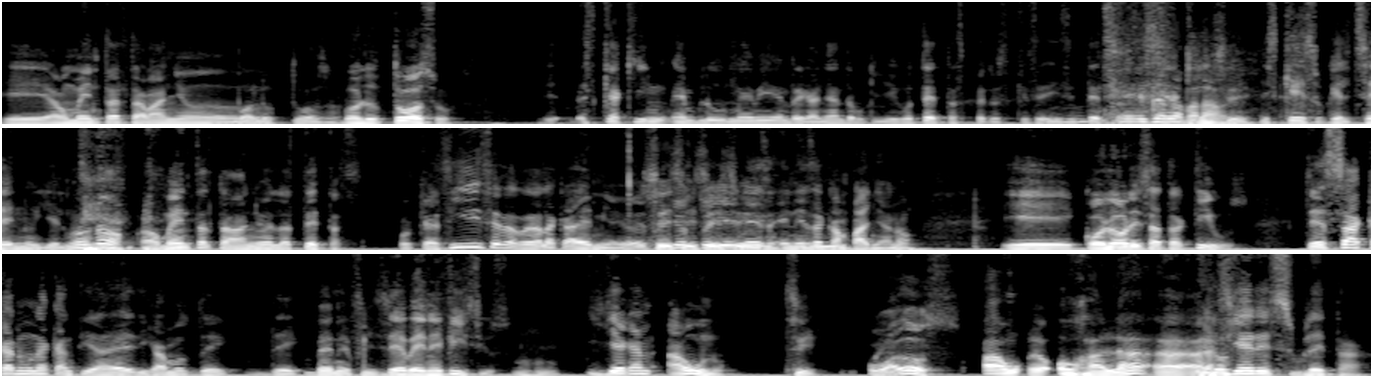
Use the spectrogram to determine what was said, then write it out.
eh, aumenta el tamaño Voluptuoso. voluptuoso. Eh, Es que aquí en Blue me vienen regañando porque yo digo tetas, pero es que se dice tetas. esa es la palabra. Es que eso, que el seno y el... No, no, aumenta el tamaño de las tetas. Porque así dice la Real Academia. Yo, Sí, yo sí, estoy sí, en, sí. esa- en esa Mm. campaña, ¿no? Eh, colores atractivos. Ustedes sacan una cantidad de, digamos, de, de, Beneficios. de beneficios y llegan a uno Sí. o a dos. Ah, o- ojalá a, a los- Zuleta.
